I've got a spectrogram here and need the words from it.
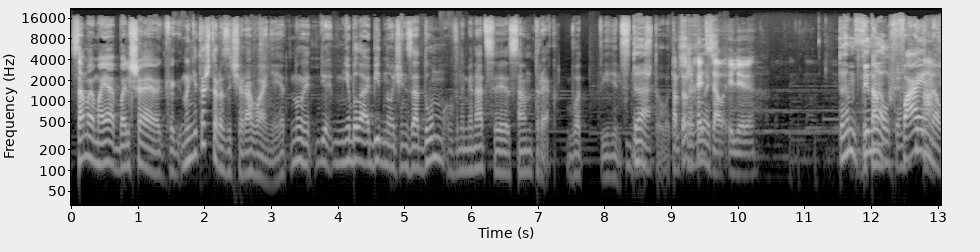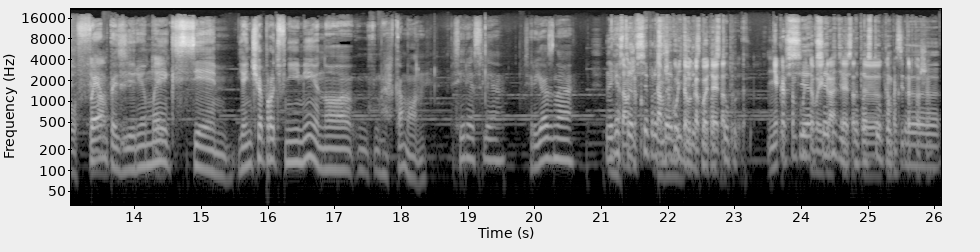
Самая моя большая, ну не то что разочарование, ну мне было обидно очень за Doom в номинации саундтрек. Вот единственное, да. что вот. Там тоже хейт взял или там финалка. Там Final а, Fantasy Remake 7. Я ничего против не имею, но... Come on. Seriously? Серьезно? Мне кажется, там же, все просто там же культовый какой-то этот... Мне кажется, все, культовая игра. Этот поступок, композитор э... тоже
